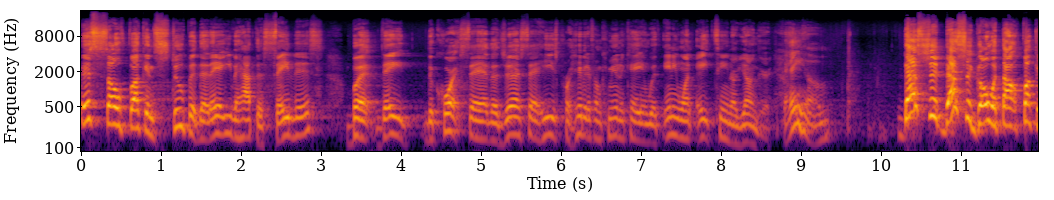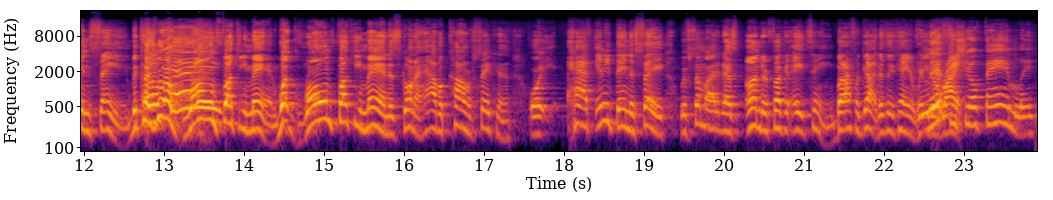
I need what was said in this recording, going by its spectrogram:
it's so fucking stupid that they even have to say this. But they, the court said, the judge said he's prohibited from communicating with anyone eighteen or younger. Damn. That should that should go without fucking saying because you're a grown fucking man. What grown fucking man is gonna have a conversation or have anything to say with somebody that's under fucking eighteen? But I forgot this nigga can't read Unless or write. it's your family.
